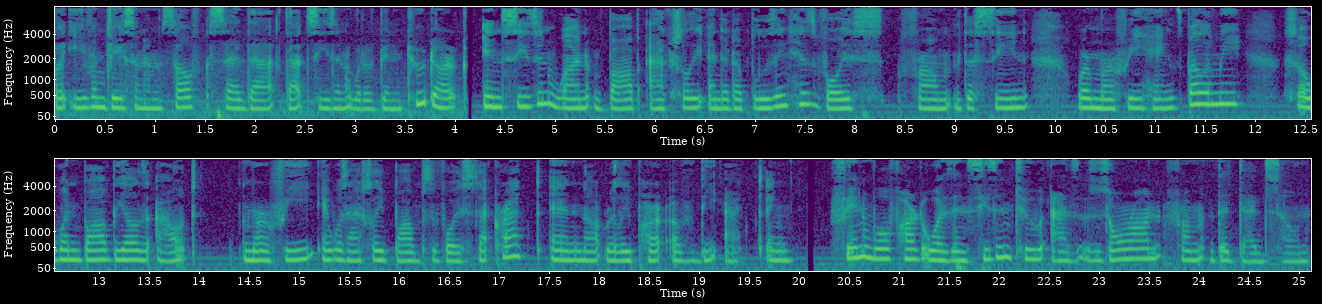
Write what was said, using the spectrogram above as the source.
but even Jason himself said that that season would have been too dark. In season 1, Bob actually ended up losing his voice from the scene where Murphy hangs Bellamy. So when Bob yells out Murphy, it was actually Bob's voice that cracked and not really part of the acting. Finn Wolfhard was in season 2 as Zoran from the Dead Zone.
